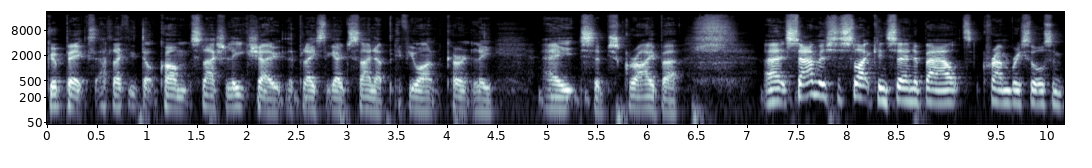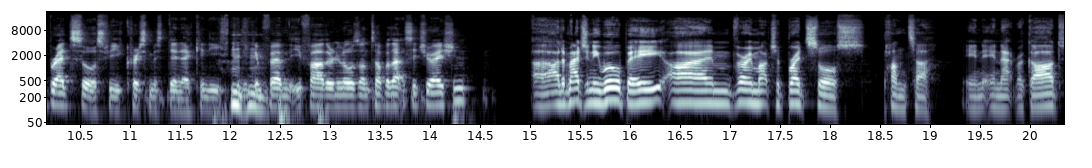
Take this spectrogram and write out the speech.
Good picks. Athletic.com slash league show, the place to go to sign up if you aren't currently a subscriber. Uh, Sam has a slight concern about cranberry sauce and bread sauce for your Christmas dinner. Can you can you confirm that your father in law's on top of that situation? Uh, I'd imagine he will be. I'm very much a bread sauce punter in, in that regard.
